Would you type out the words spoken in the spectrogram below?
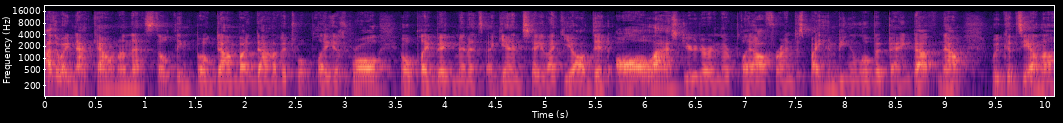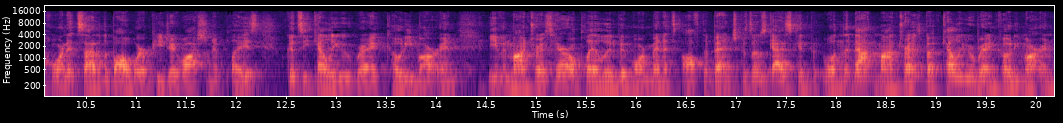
either way, not counting on that. Still think Bogdan Bogdanovic will play his role and will play big minutes again today, like he all did all last year during their playoff run, despite him being a little bit banged up. Now, now, we could see on the Hornet side of the ball where PJ Washington plays. Could see Kelly Oubre, Cody Martin, even Montrezl Harrell play a little bit more minutes off the bench because those guys can, well, not Montrez, but Kelly Oubre and Cody Martin,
